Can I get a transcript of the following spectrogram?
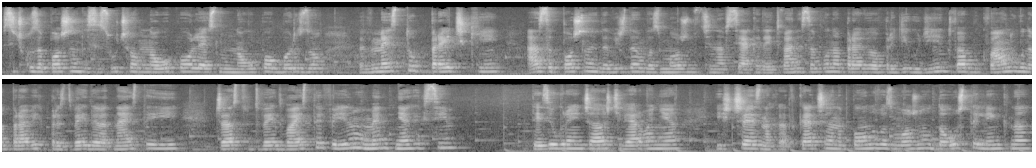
всичко започна да се случва много по-лесно, много по-бързо. Вместо пречки, аз започнах да виждам възможности навсякъде. И това не съм го направила преди години, това буквално го направих през 2019 и част от 2020. И в един момент някакси тези ограничаващи вярвания изчезнаха. Така че е напълно възможно. Отдолу ще линкна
